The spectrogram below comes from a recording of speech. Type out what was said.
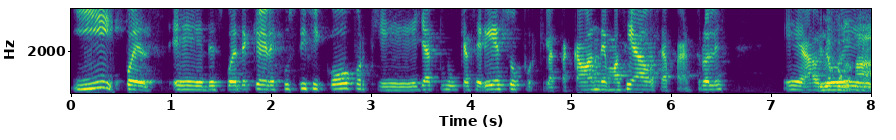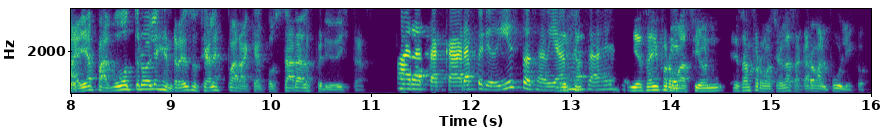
Y pues eh, después de que le justificó porque ella tuvo que hacer eso, porque la atacaban demasiado, o sea, pagar troles, eh, habló ella, de... Ah, ella pagó troles en redes sociales para que acosara a los periodistas. Para atacar a periodistas, había mensajes. Y esa información, esa información la sacaron al público.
